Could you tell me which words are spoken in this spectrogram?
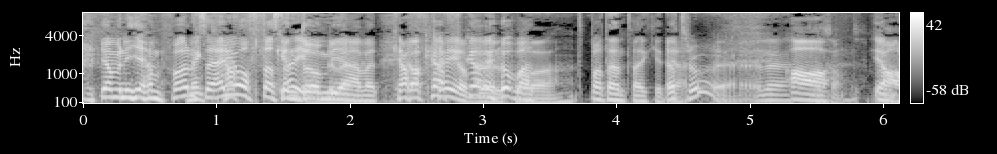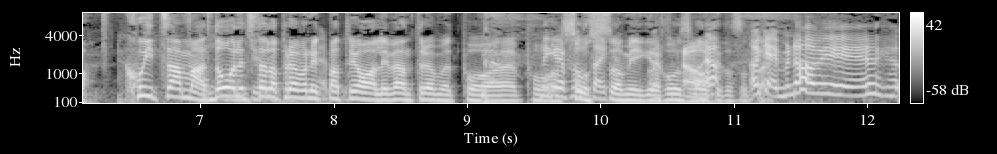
ja men i jämförelse Men är det ju oftast en dum jävel. Kafka ja, Kafka jobbar väl jobbar på- Patentverket. Jag ja. tror det. Eller Ja, sånt. ja. Skitsamma. Dåligt ställe att pröva nytt material i väntrummet på, på. SOS och Migrationsverket Ja, och sånt Okej, där. men då har vi...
